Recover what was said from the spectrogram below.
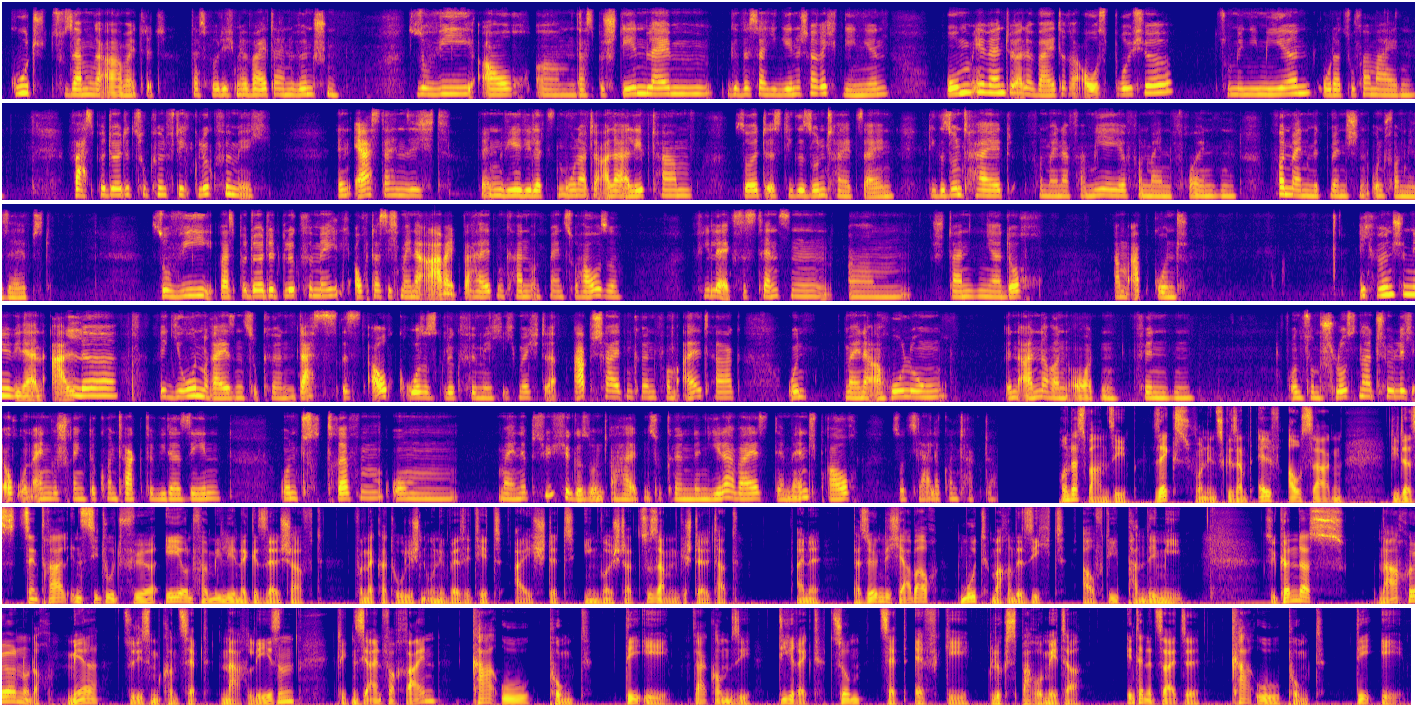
gut zusammengearbeitet. Das würde ich mir weiterhin wünschen. Sowie auch ähm, das Bestehenbleiben gewisser hygienischer Richtlinien, um eventuelle weitere Ausbrüche zu minimieren oder zu vermeiden. Was bedeutet zukünftig Glück für mich? In erster Hinsicht, wenn wir die letzten Monate alle erlebt haben, sollte es die Gesundheit sein. Die Gesundheit von meiner Familie, von meinen Freunden, von meinen Mitmenschen und von mir selbst. Sowie, was bedeutet Glück für mich? Auch, dass ich meine Arbeit behalten kann und mein Zuhause. Viele Existenzen ähm, standen ja doch am Abgrund. Ich wünsche mir wieder in alle Regionen reisen zu können. Das ist auch großes Glück für mich. Ich möchte abschalten können vom Alltag und meine Erholung in anderen Orten finden. Und zum Schluss natürlich auch uneingeschränkte Kontakte wiedersehen und treffen, um meine Psyche gesund erhalten zu können. Denn jeder weiß, der Mensch braucht soziale Kontakte. Und das waren sie. Sechs von insgesamt elf Aussagen, die das Zentralinstitut für Ehe und Familie in der Gesellschaft von der Katholischen Universität Eichstätt-Ingolstadt zusammengestellt hat. Eine persönliche, aber auch mutmachende Sicht auf die Pandemie. Sie können das nachhören und auch mehr zu diesem Konzept nachlesen. Klicken Sie einfach rein ku.de. Da kommen Sie direkt zum ZFG Glücksbarometer. Internetseite ku.de.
